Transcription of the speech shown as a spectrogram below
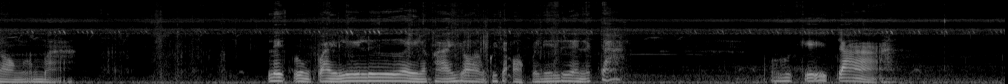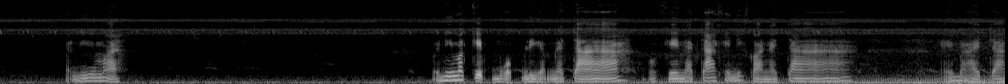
ลองลงมา เล็กลงไปเรื่อยๆนะคะ ยอดมันก็จะออกไปเรื่อยๆนะจ๊ะโอเคจ้า วันนี้มา วันนี้มาเก็บบวบเหลี่ยมนะจ๊ะ โอเคนะจ๊ะ แค่นี้ก่อนนะจ๊ะบ๊ายบายจ้า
